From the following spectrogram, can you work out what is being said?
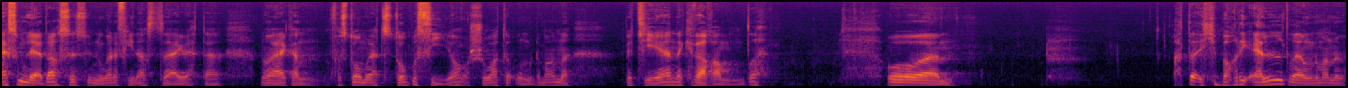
jeg som leder syns noe av det fineste jeg vet, er når jeg kan forstå meg rett, stå på sida og se at ungdommene betjener hverandre. Og eh, at det ikke bare de eldre ungdommene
